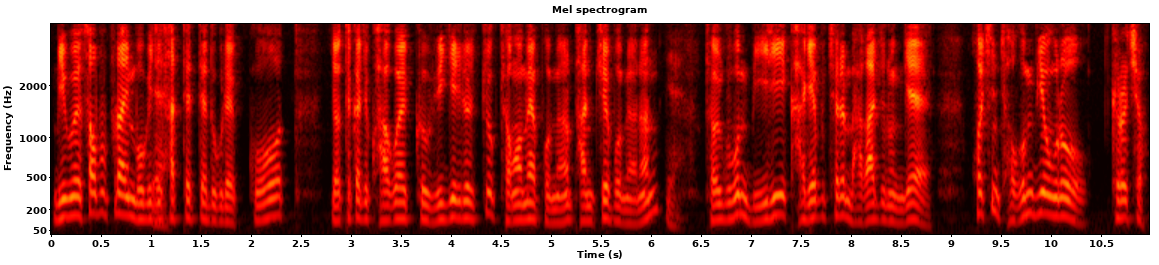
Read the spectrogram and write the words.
미국의 서브프라임 모기지 예. 사태 때도 그랬고 여태까지 과거의 그 위기를 쭉 경험해 보면 반주해 보면은 예. 결국은 미리 가계 부채를 막아주는 게 훨씬 적은 비용으로 그렇죠.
